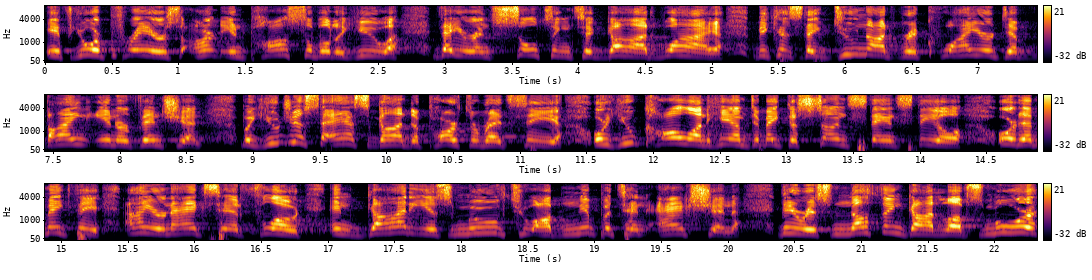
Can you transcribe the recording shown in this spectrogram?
If your prayers aren't impossible to you, they are insulting to God. Why? Because they do not require divine intervention. But you just ask God to part the Red Sea, or you call on Him to make the sun stand still, or to make the iron axe head float, and God is moved to omnipotent action. There is nothing God loves more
